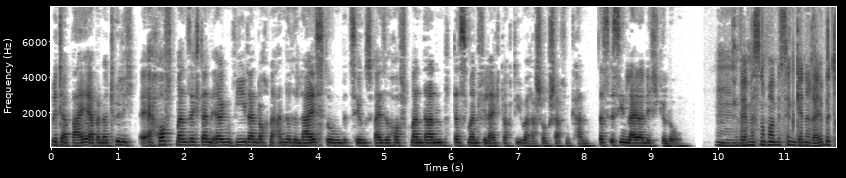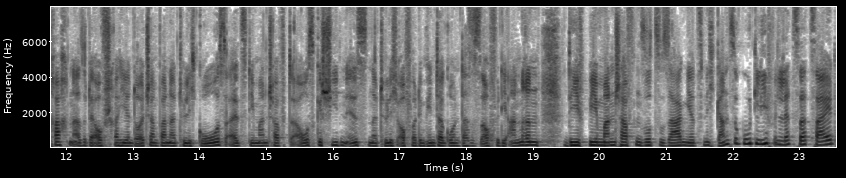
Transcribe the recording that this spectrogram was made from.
mit dabei. Aber natürlich erhofft man sich dann irgendwie dann doch eine andere Leistung, beziehungsweise hofft man dann, dass man vielleicht auch die Überraschung schaffen kann. Das ist ihnen leider nicht gelungen. Hm, wenn wir es nochmal ein bisschen generell betrachten, also der Aufschrei hier in Deutschland war natürlich groß, als die Mannschaft ausgeschieden ist. Natürlich auch vor dem Hintergrund, dass es auch für die anderen DFB-Mannschaften sozusagen jetzt nicht ganz so gut lief in letzter Zeit.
